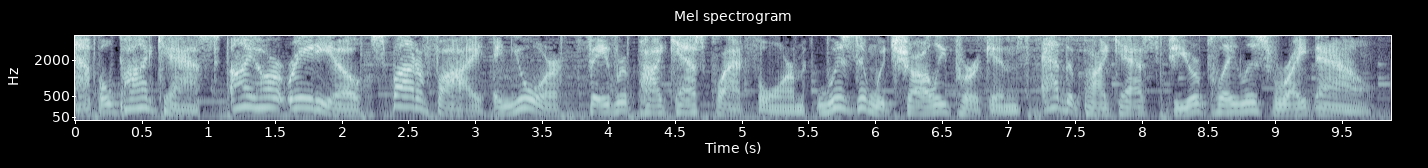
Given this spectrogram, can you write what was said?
Apple Podcast, iHeartRadio, Spotify, and your favorite podcast platform. Wisdom with Charlie Perkins. Add the podcast to your playlist right now.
